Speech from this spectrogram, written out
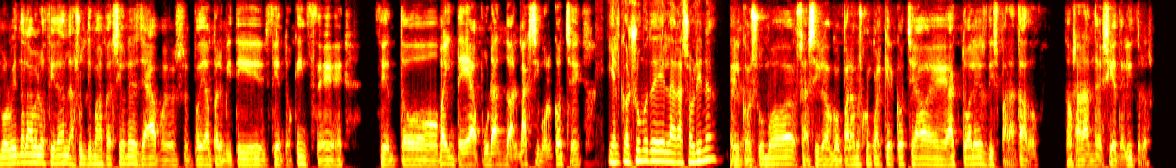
volviendo a la velocidad, las últimas versiones ya pues podían permitir 115, 120 apurando al máximo el coche. ¿Y el consumo de la gasolina? El consumo, o sea, si lo comparamos con cualquier coche eh, actual es disparatado. Estamos hablando de 7 litros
